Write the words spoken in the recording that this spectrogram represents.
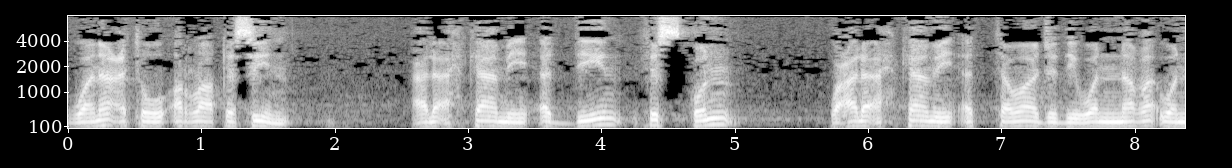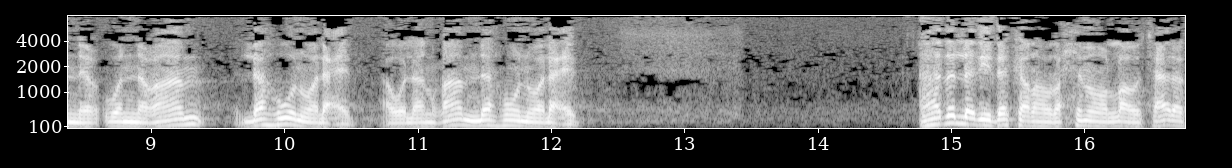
ونعت الراقصين على أحكام الدين فسق وعلى أحكام التواجد والنغام لهو ولعب أو الأنغام لهو ولعب. هذا الذي ذكره رحمه الله تعالى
